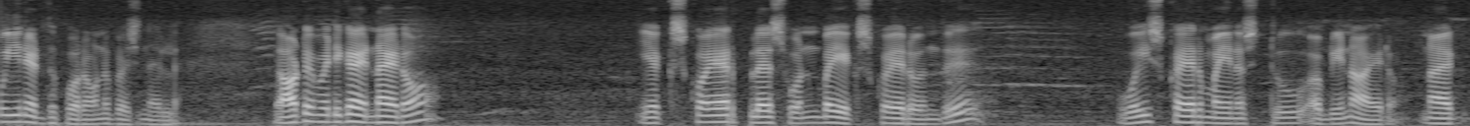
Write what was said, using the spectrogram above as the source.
ஒய்னு எடுத்து போகிறேன் ஒன்றும் பிரச்சனை இல்லை. ஆட்டோமேட்டிக்காக என்ன ஆகிடும் x square plus one by x square வந்து ஒய் ஸ்கொயர் மைனஸ் டூ அப்படின்னு ஆகிடும் நான்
